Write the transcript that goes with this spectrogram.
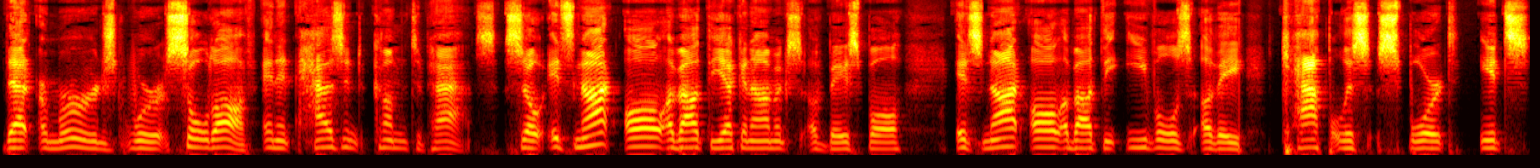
that emerged were sold off and it hasn't come to pass. So it's not all about the economics of baseball. It's not all about the evils of a capless sport. It's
